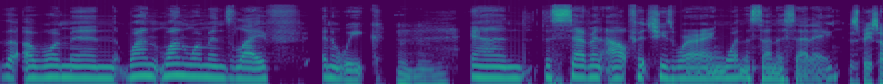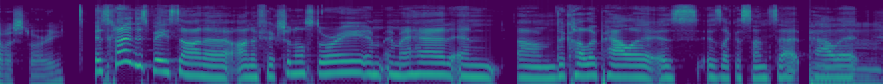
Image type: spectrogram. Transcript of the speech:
the a woman one one woman's life in a week hmm and the seven outfits she's wearing when the sun is setting. Is based off a story. It's kind of just based on a on a fictional story in, in my head, and um, the color palette is is like a sunset palette Mm,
